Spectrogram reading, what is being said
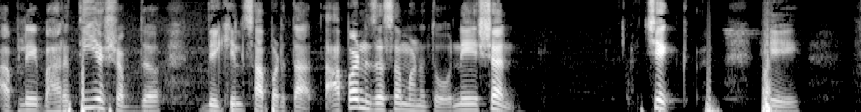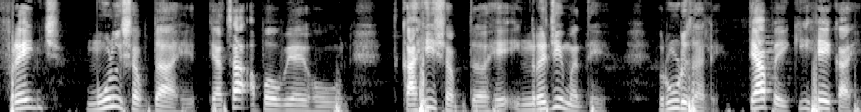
आपले भारतीय शब्द देखील सापडतात. आपण जसं म्हणतो नेशन चेक हे फ्रेंच मूळ शब्द आहेत त्याचा अपव्यय होऊन काही शब्द हे इंग्रजीमध्ये रूढ झाले. त्यापैकी हे काही.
